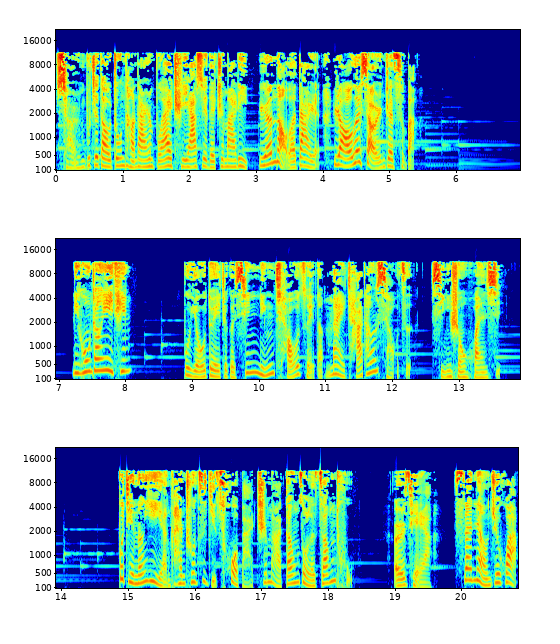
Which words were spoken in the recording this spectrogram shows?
小人不知道中堂大人不爱吃压碎的芝麻粒，惹恼了大人，饶了小人这次吧。”李鸿章一听，不由对这个心灵巧嘴的卖茶汤小子心生欢喜。不仅能一眼看出自己错把芝麻当做了脏土，而且呀，三两句话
